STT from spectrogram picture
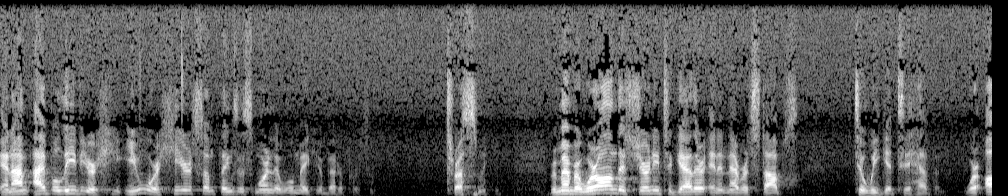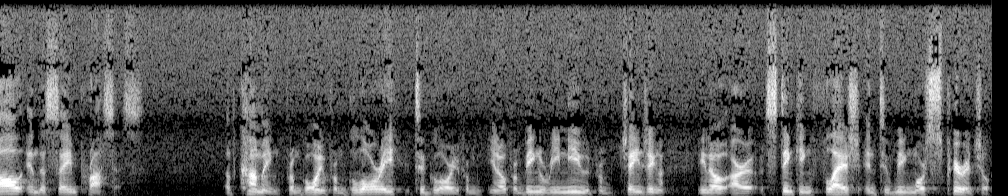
And I'm, I believe you're, you will hear some things this morning that will make you a better person. Trust me. Remember, we're all on this journey together, and it never stops till we get to heaven. We're all in the same process of coming from going from glory to glory, from, you know, from being renewed, from changing you know, our stinking flesh into being more spiritual.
